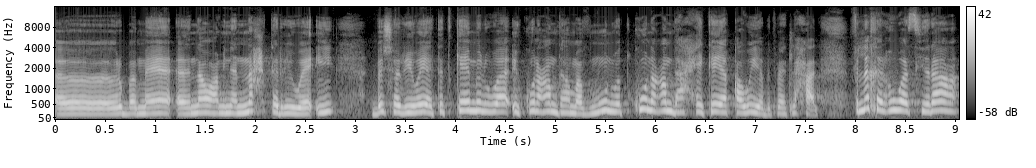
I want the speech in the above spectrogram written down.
آه، ربما آه، نوع من النحت الروائي باش الرواية تتكامل ويكون عندها مضمون وتكون عندها حكاية قوية بطبيعة الحال. في الآخر هو صراع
